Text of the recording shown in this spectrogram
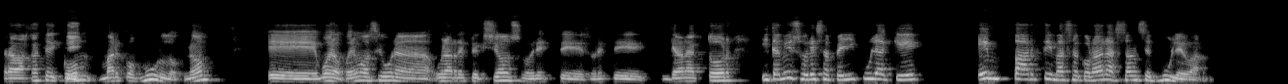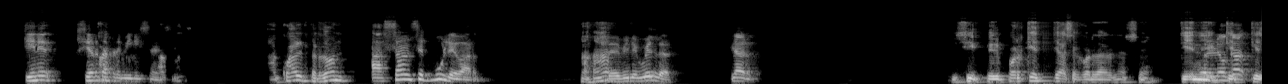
trabajaste con Marcos Murdoch, ¿no? Eh, bueno, podemos hacer una, reflexión sobre este, sobre este gran actor y también sobre esa película que en parte me hace acordar a Sunset Boulevard. Tiene ciertas reminiscencias. ¿A cuál, perdón? A Sunset Boulevard. De Billy Wilder. Claro. Sí, pero ¿por qué te hace acordar? No sé. Tiene que,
